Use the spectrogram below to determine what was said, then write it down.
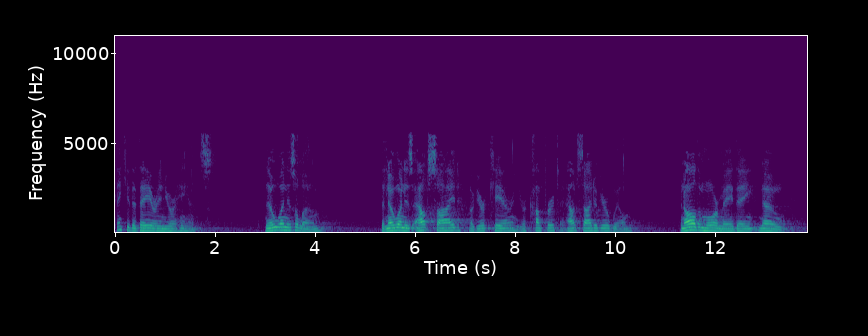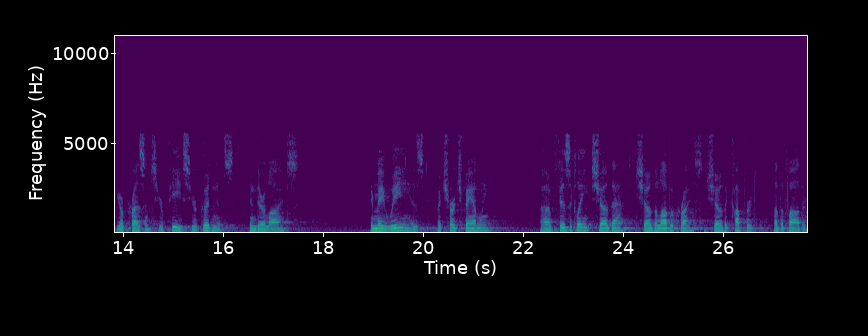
Thank you that they are in your hands. No one is alone, that no one is outside of your care and your comfort, outside of your will. And all the more may they know your presence, your peace, your goodness in their lives. And may we, as a church family, uh, physically show that, show the love of Christ, show the comfort of the Father.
